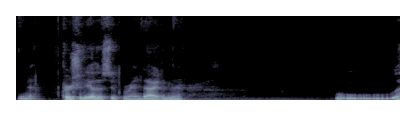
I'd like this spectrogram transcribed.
you know, pretty sure the other Superman died in there. Ooh.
